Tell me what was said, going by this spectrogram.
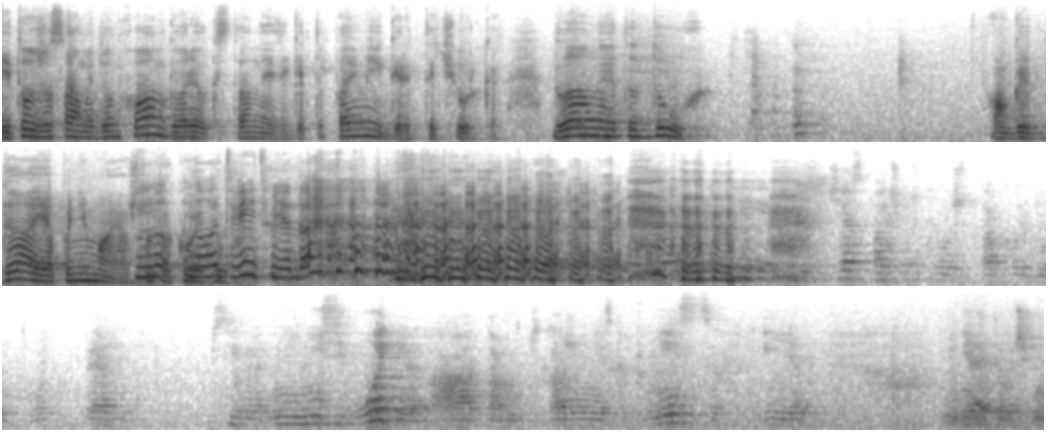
И тот же самый Дон Хуан говорил Кастанезе, говорит, ты пойми, говорит, ты чурка, главное это дух. Он говорит, да, я понимаю, а что ну, такое ну, дух? ответь мне, да. сейчас почувствовала, что такой дух. Вот прям сильно, не сегодня, а там, скажем, несколько месяцев. И меня это очень...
